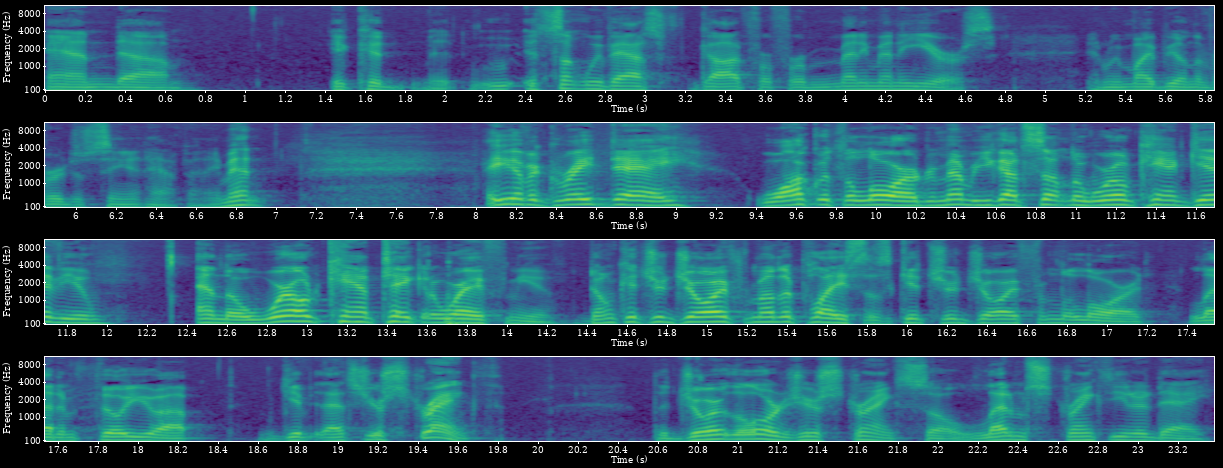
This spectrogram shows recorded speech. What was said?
And um, it could, it, it's something we've asked God for for many, many years. And we might be on the verge of seeing it happen. Amen. Hey, you have a great day. Walk with the Lord. Remember, you got something the world can't give you and the world can't take it away from you. Don't get your joy from other places. Get your joy from the Lord. Let Him fill you up. Give that's your strength. The joy of the Lord is your strength. So let Him strengthen you today.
